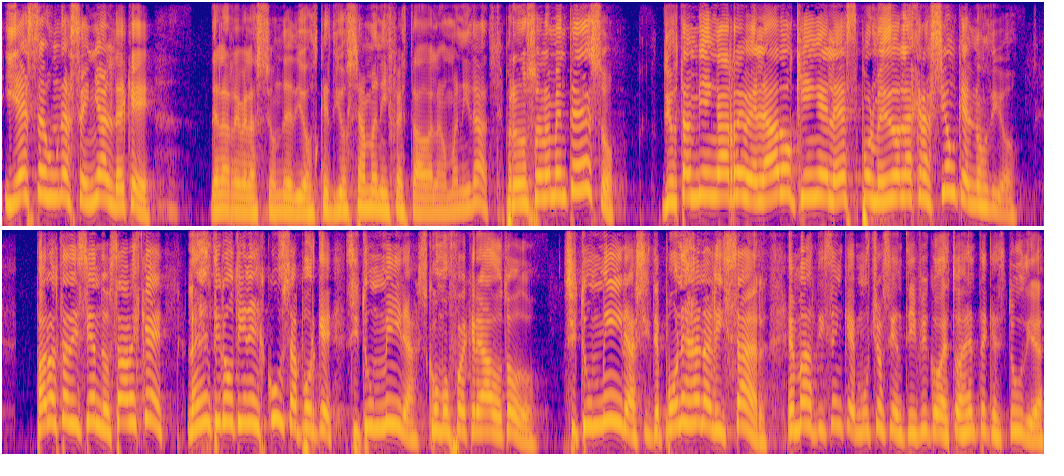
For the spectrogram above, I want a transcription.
Y esa es una señal de qué? De la revelación de Dios, que Dios se ha manifestado a la humanidad. Pero no solamente eso. Dios también ha revelado quién Él es por medio de la creación que Él nos dio. Pablo está diciendo, ¿sabes qué? La gente no tiene excusa porque si tú miras cómo fue creado todo, si tú miras, y te pones a analizar, es más, dicen que muchos científicos, esta gente que estudia,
